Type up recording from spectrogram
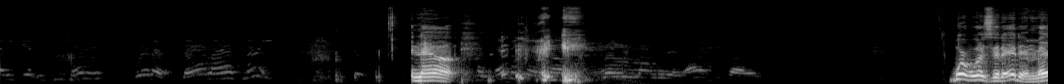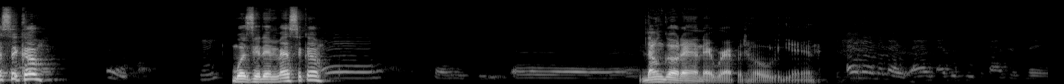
somebody getting beheaded with a dull ass night. Now, Like that video is way longer than I was like, where was it at in Mexico? oh, Was it in Mexico? see. Uh, Don't go down that rabbit hole again. Oh no no no! I, I just need to find his name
